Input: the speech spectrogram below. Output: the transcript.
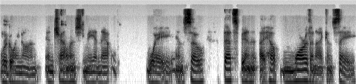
were going on and challenged me in that way. And so that's been a help more than I can say.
